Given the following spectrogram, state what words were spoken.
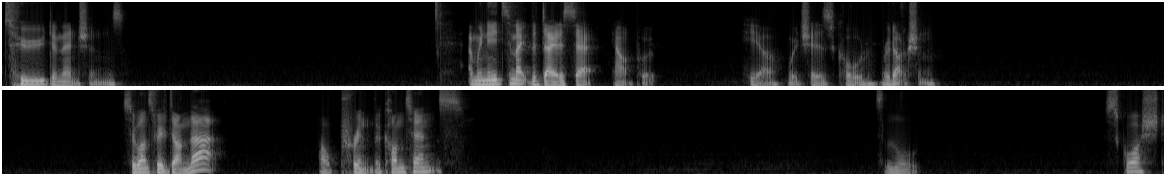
two dimensions. And we need to make the data set output here, which is called reduction. So once we've done that, I'll print the contents. It's a little squashed.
